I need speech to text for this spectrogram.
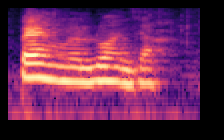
แป้งล้วนๆจ้ะ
